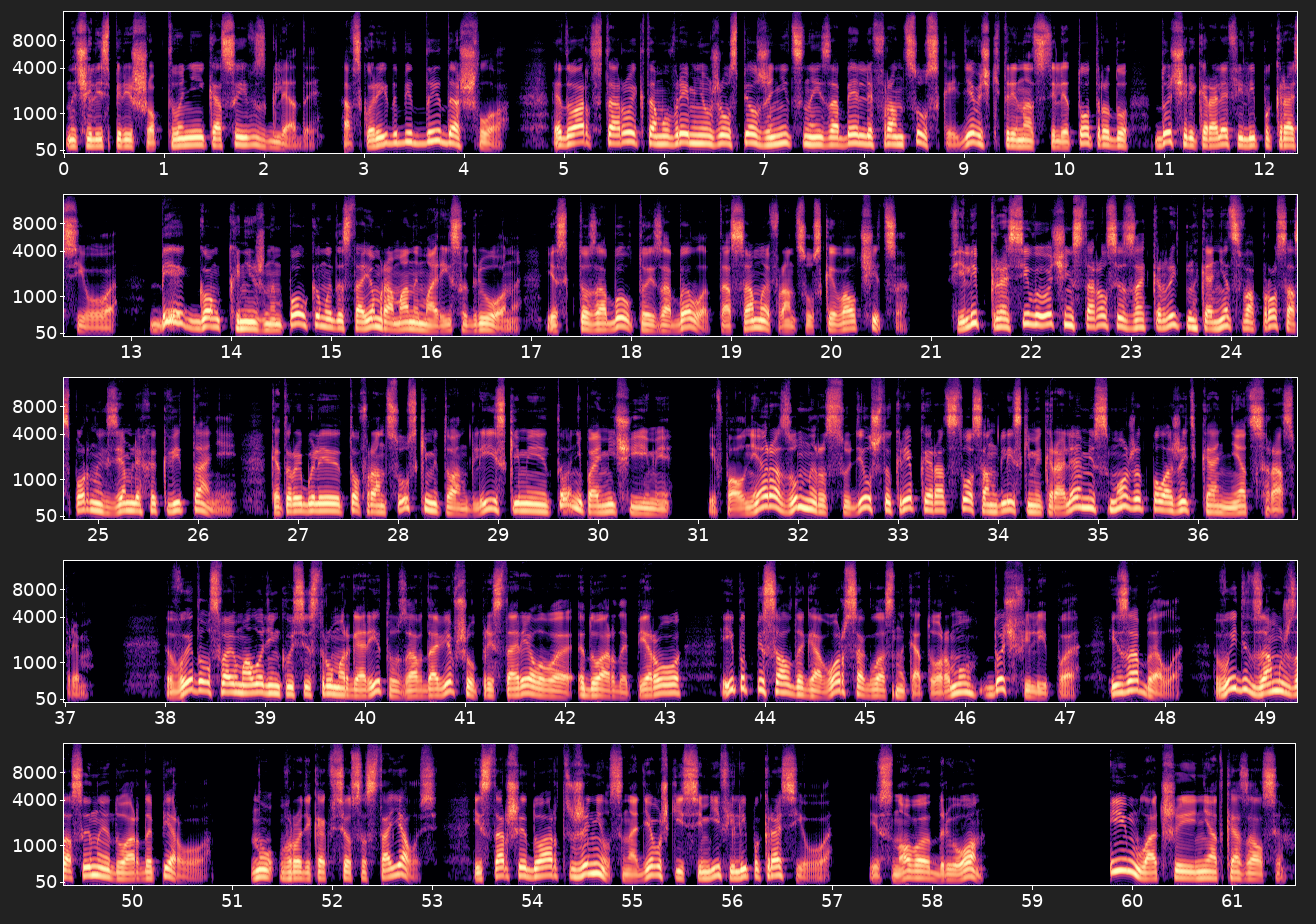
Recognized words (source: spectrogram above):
Начались перешептывания и косые взгляды. А вскоре и до беды дошло. Эдуард II к тому времени уже успел жениться на Изабелле Французской, девочке 13 лет от роду, дочери короля Филиппа Красивого, Бегом к книжным полкам и достаем романы Мариса Дрюона. Если кто забыл, то Изабелла — та самая французская волчица. Филипп Красивый очень старался закрыть, наконец, вопрос о спорных землях Аквитании, которые были то французскими, то английскими, то не пойми чьими, и вполне разумно рассудил, что крепкое родство с английскими королями сможет положить конец распрям выдал свою молоденькую сестру Маргариту за вдовевшего престарелого Эдуарда I и подписал договор, согласно которому дочь Филиппа, Изабелла, выйдет замуж за сына Эдуарда I. Ну, вроде как все состоялось, и старший Эдуард женился на девушке из семьи Филиппа Красивого. И снова Дрюон. И младший не отказался.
